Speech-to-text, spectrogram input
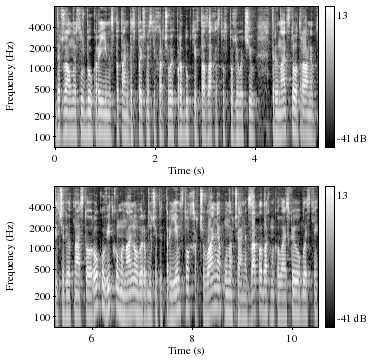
Державної служби України з питань безпечності харчових продуктів та захисту споживачів 13 травня 2019 року від комунального виробничого підприємства харчування у навчальних закладах Миколаївської області.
